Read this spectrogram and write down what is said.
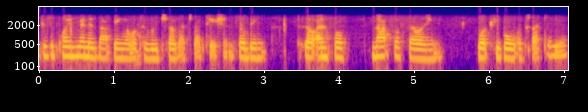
disappointment is not being able to reach those expectations. So being so unful not fulfilling what people expect of you.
